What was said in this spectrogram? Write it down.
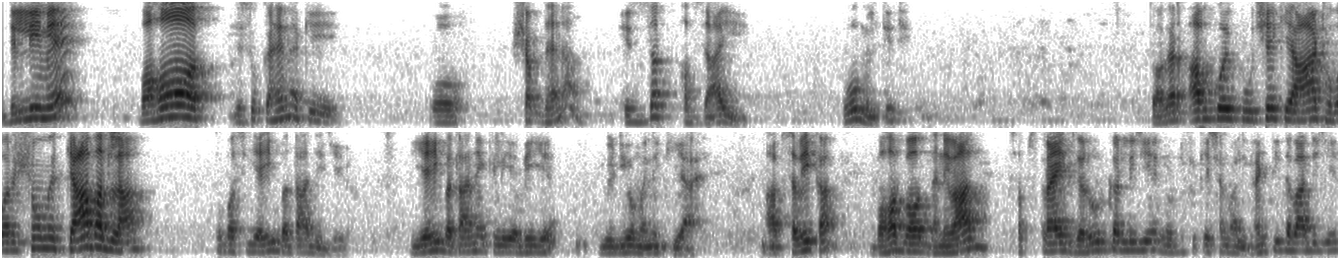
दिल्ली में बहुत, जिसको कहे ना कि वो शब्द है ना, इज़्ज़त अफजाई, वो मिलती थी। तो अगर अब कोई पूछे कि आठ वर्षों में क्या बदला तो बस यही बता दीजिएगा। यही बताने के लिए अभी ये वीडियो मैंने किया है। आप सभी का बहुत बहुत धन्यवाद। सब्सक्राइब ज़रूर कर लीजिए, नोटिफिकेशन वाली घंटी दबा दीजिए,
